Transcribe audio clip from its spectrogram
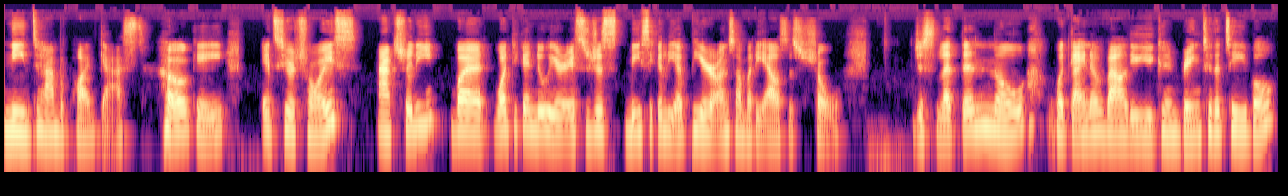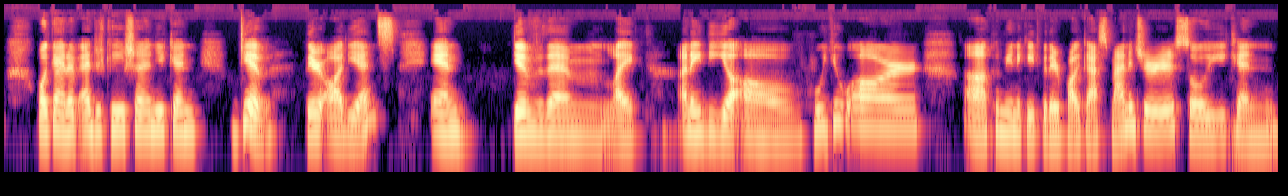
need to have a podcast. Okay. It's your choice, actually. But what you can do here is just basically appear on somebody else's show. Just let them know what kind of value you can bring to the table, what kind of education you can give their audience, and give them like an idea of who you are, uh, communicate with your podcast manager so you can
